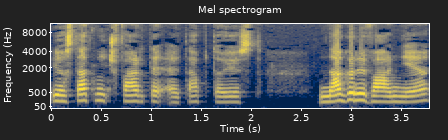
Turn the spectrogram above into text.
I ostatni, czwarty etap to jest nagrywanie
